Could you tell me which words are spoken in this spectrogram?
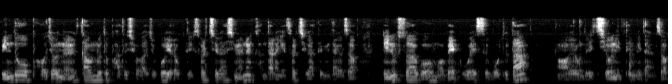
윈도우 버전을 다운로드 받으셔 가지고 여러분들이 설치를 하시면은 간단하게 설치가 됩니다. 그래서 리눅스하고 뭐 맥 OS 모두 다 어, 여러분들이 지원이 됩니다. 그래서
